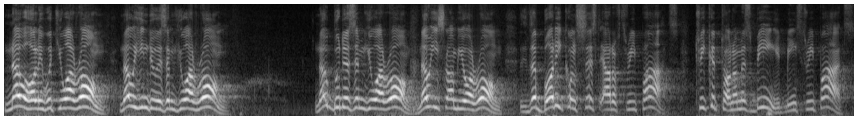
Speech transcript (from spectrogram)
no Hollywood, you are wrong. No Hinduism, you are wrong. No Buddhism, you are wrong. No Islam, you are wrong. The body consists out of three parts. Trichotonomous being, it means three parts.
